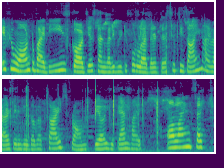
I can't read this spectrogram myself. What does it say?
if you want to buy these gorgeous and very beautiful leather dresses design i will tell you the websites from where you can buy. Online such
